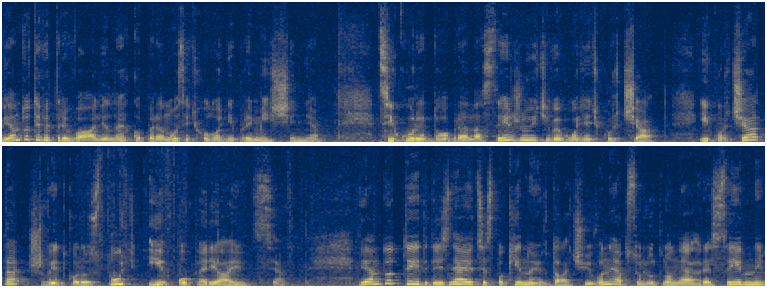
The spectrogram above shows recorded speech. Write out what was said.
Віандути витривалі, легко переносять холодні приміщення. Ці кури добре насиджують і виводять курчат. І курчата швидко ростуть і оперяються. Віандоти відрізняються спокійною вдачею. Вони абсолютно не агресивні,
